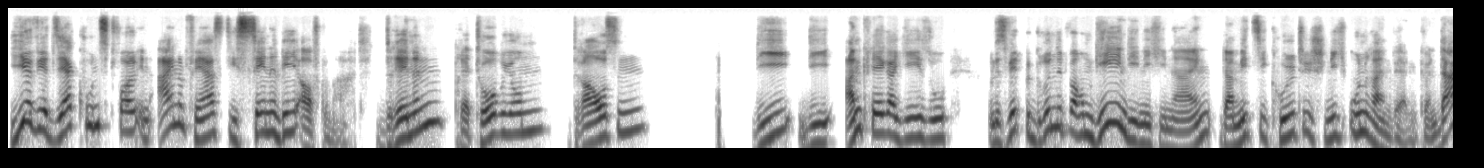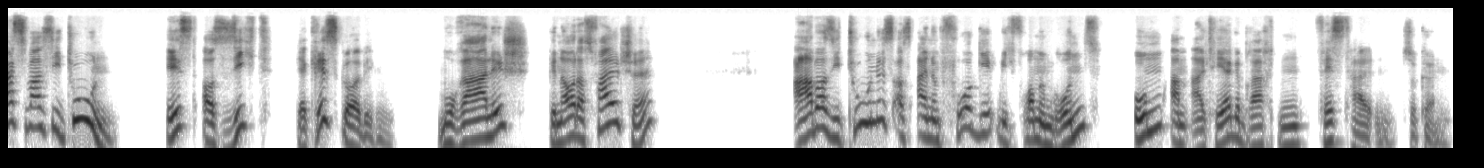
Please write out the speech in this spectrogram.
Hier wird sehr kunstvoll in einem Vers die Szenerie aufgemacht. Drinnen Prätorium, draußen die, die Ankläger Jesu. Und es wird begründet, warum gehen die nicht hinein, damit sie kultisch nicht unrein werden können. Das, was sie tun, ist aus Sicht der Christgläubigen moralisch genau das Falsche, aber sie tun es aus einem vorgeblich frommen Grund, um am Althergebrachten festhalten zu können.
